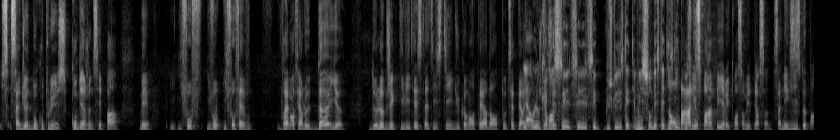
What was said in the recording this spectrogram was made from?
Ça a dû être beaucoup plus. Combien, je ne sais pas. Mais il faut, il faut, il faut faire, vraiment faire le deuil de l'objectivité statistique du commentaire dans toute cette période. Là, en l'occurrence, c'est plus que des statistiques. Oui, ce sont des statistiques. Non, on ne paralyse pas un pays avec 300 000 personnes. Ça n'existe pas.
